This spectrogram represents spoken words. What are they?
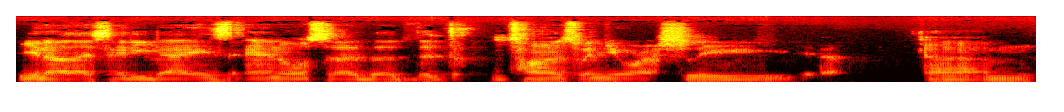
You know, those heady days, and also the, the, times when you were actually, um,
